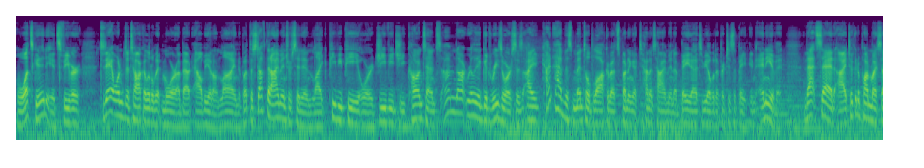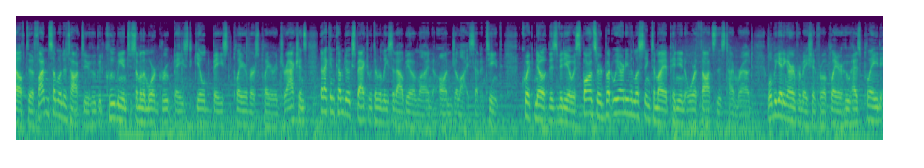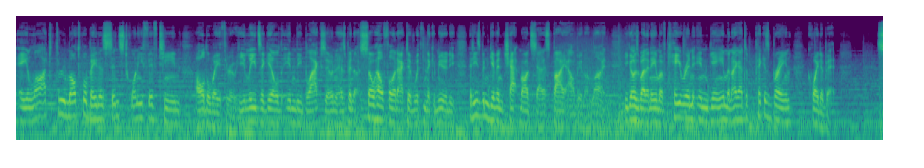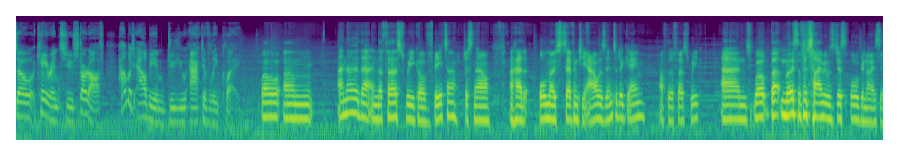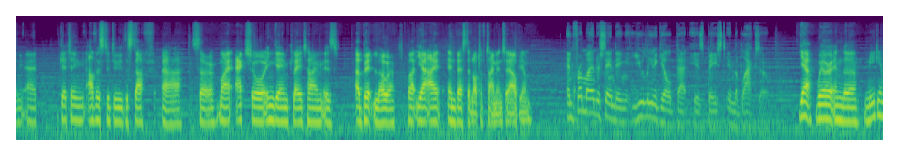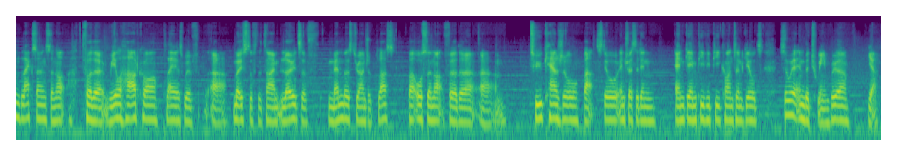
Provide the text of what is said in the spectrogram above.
What's good? It's Fevir. Today I wanted to talk a little bit more about Albion Online, but the stuff that I'm interested in, like PvP or GVG content, I'm not really a good resource as I kind of have this mental block about spending a ton of time in a beta to be able to participate in any of it. That said, I took it upon myself to find someone to talk to who could clue me into some of the more group-based, guild-based player versus player interactions that I can come to expect with the release of Albion Online on July 17th. Quick note, this video is sponsored, but we aren't even listening to my opinion or thoughts this time around. We'll be getting our information from a player who has played a lot through multiple betas since 2015 all the way through. He leads a guild in the Black Zone and has been so helpful and active within the community that he's been given chat mod status by Albion Online. He goes by the name of Kerin in game, and I got to pick his brain quite a bit. So, Kerin, to start off, how much Albion do you actively play? Well, um, I know that in the first week of beta, just now, I had almost 70 hours into the game after the first week. And, well, but most of the time it was just organizing and getting others to do the stuff. Uh, so my actual in game playtime is a bit lower. But yeah, I invest a lot of time into Albion. And from my understanding, you lead a guild that is based in the Black Zone. Yeah, we're in the medium black zone, so not for the real hardcore players with uh, most of the time loads of members, 200 plus, but also not for the um, too casual but still interested in endgame PvP content guilds. So we're in between. We're, yeah.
